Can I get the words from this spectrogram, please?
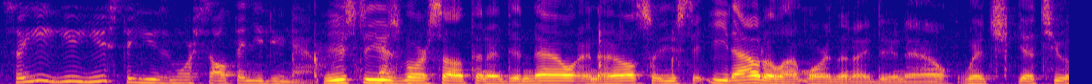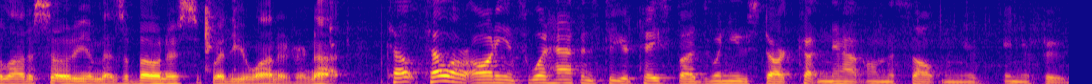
So you, you used to use more salt than you do now? I used to use more salt than I did now, and I also used to eat out a lot more than I do now, which gets you a lot of sodium as a bonus, whether you want it or not. Tell, tell our audience what happens to your taste buds when you start cutting out on the salt in your, in your food.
